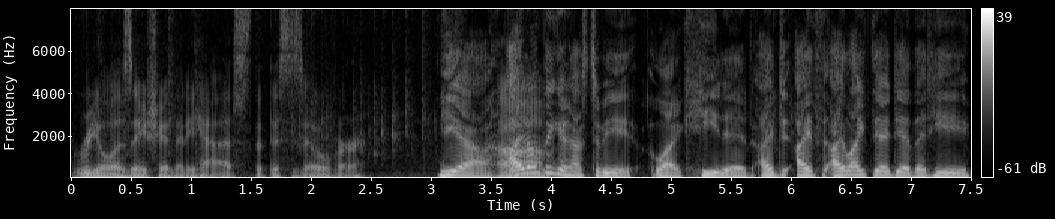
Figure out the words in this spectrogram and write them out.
realization that he has that this is over Yeah, I don't Um, think it has to be like heated. I, I, I like the idea that he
